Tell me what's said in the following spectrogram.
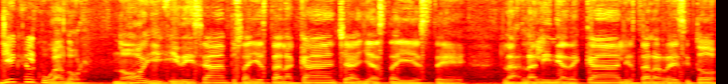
Llega el jugador, ¿no? Y, dice, ah, pues ahí está la cancha, ya está ahí este, la, línea de cal y está las redes y todo.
